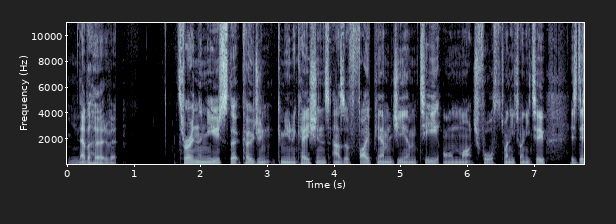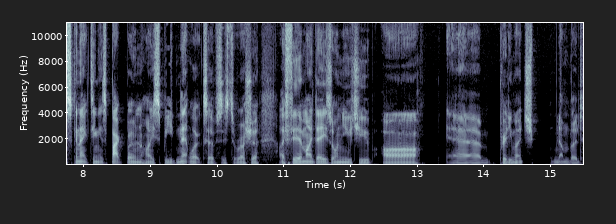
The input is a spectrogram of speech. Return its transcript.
Never heard of it. Throw in the news that Cogent Communications, as of 5 pm GMT on March 4th, 2022, is disconnecting its backbone high speed network services to Russia. I fear my days on YouTube are um, pretty much numbered.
